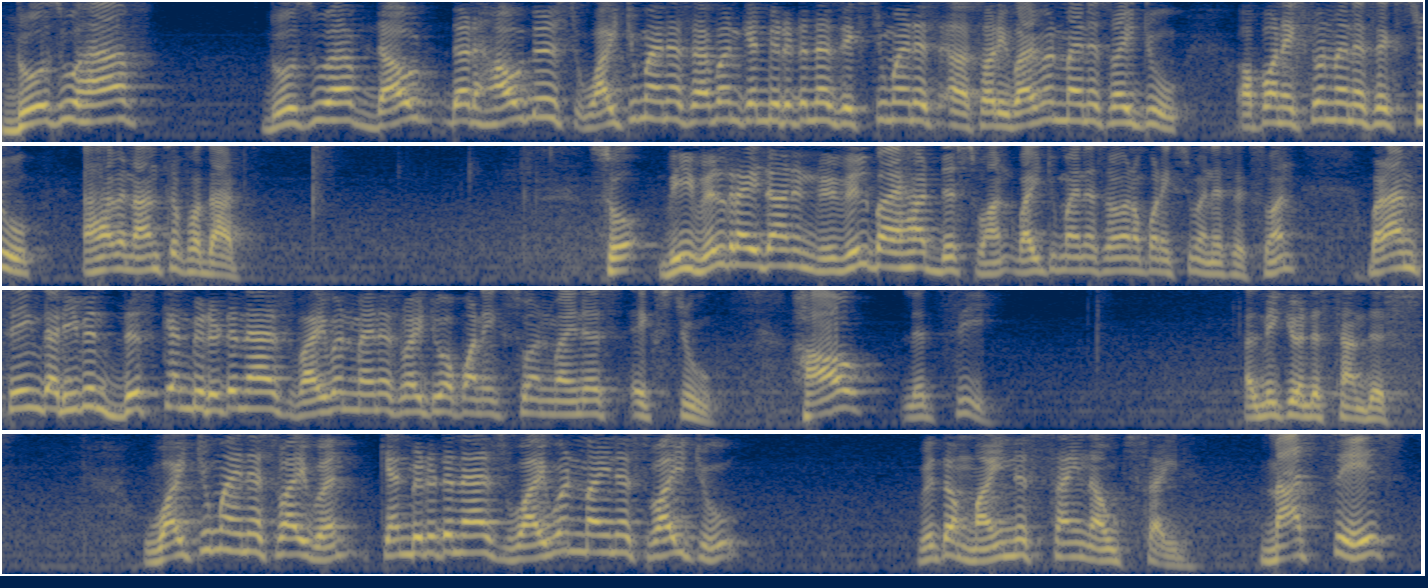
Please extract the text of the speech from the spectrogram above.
Those who have those who have doubt that how this y2 minus y1 can be written as x2 minus uh, sorry y1 minus y2 upon x1 minus x2, I have an answer for that. So we will write down and we will by heart this one y2 minus y1 upon x2 minus x1. But I'm saying that even this can be written as y1 minus y2 upon x1 minus x2. How? Let's see. I'll make you understand this. y2 minus y1 can be written as y1 minus y2 with a minus sign outside. Math says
